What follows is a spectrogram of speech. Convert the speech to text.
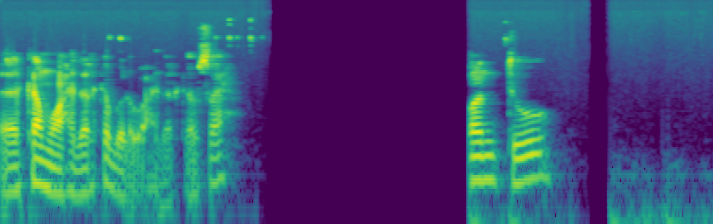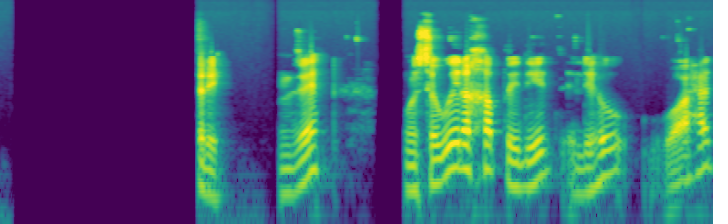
أه كم واحد أركب ولا واحد أركب صح؟ 1 2 3 زين ونسوي له خط جديد اللي هو واحد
